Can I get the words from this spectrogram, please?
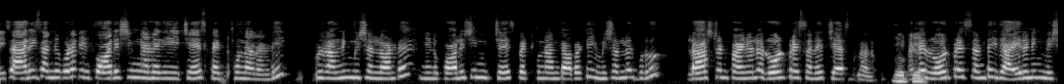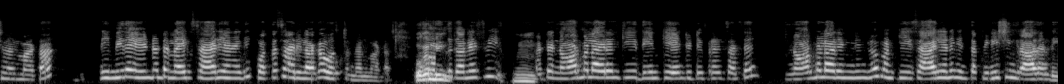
ఈ శారీస్ అన్ని కూడా నేను పాలిషింగ్ అనేది చేసి పెట్టుకున్నానండి. ఇప్పుడు రన్నింగ్ మిషన్లో అంటే నేను పాలిషింగ్ చేసి పెట్టుకున్నాను కాబట్టి ఈ మిషన్లో ఇప్పుడు లాస్ట్ అండ్ ఫైనల్లో రోల్ ప్రెస్ అనేది చేస్తున్నాను. అంటే రోల్ ప్రెస్ అంటే ఇది ఐరనింగ్ మిషన్ అన్నమాట. దీని మీద ఏంటంటే లైక్ శారీ అనేది కొత్త శారీ లాగా వస్తుంది అనమాట అంటే నార్మల్ ఐరన్కి దీనికి ఏంటి డిఫరెన్స్ అంటే నార్మల్ అరేంజ్మెంట్లో మనకి ఈ శారీ అనేది ఇంత ఫినిషింగ్ రాదండి.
